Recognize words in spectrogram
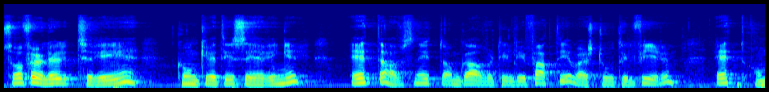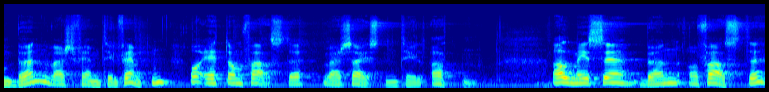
Så følger tre konkretiseringer. Et avsnitt om gaver til de fattige, vers 2-4. Et om bønn, vers 5-15. Og et om faste, vers 16-18. Almisse, bønn og faste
